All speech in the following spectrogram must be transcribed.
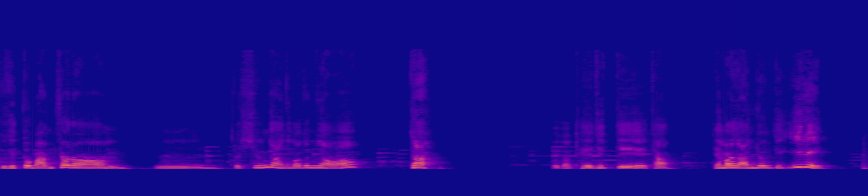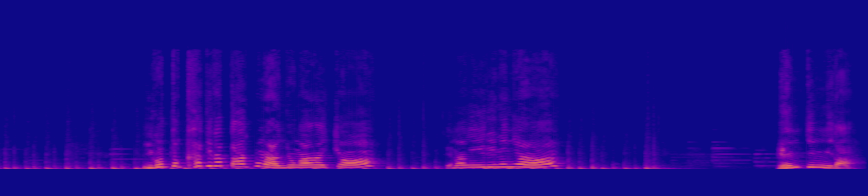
그게 또 맘처럼 음, 또 쉬운 게 아니거든요. 자, 그래서 돼지띠 자 대망의 안 좋은 띠 1위 이것도 카드가 딱 보면 안 좋은 거 하나 있죠? 대망의 1위는요. 뱀띠입니다.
